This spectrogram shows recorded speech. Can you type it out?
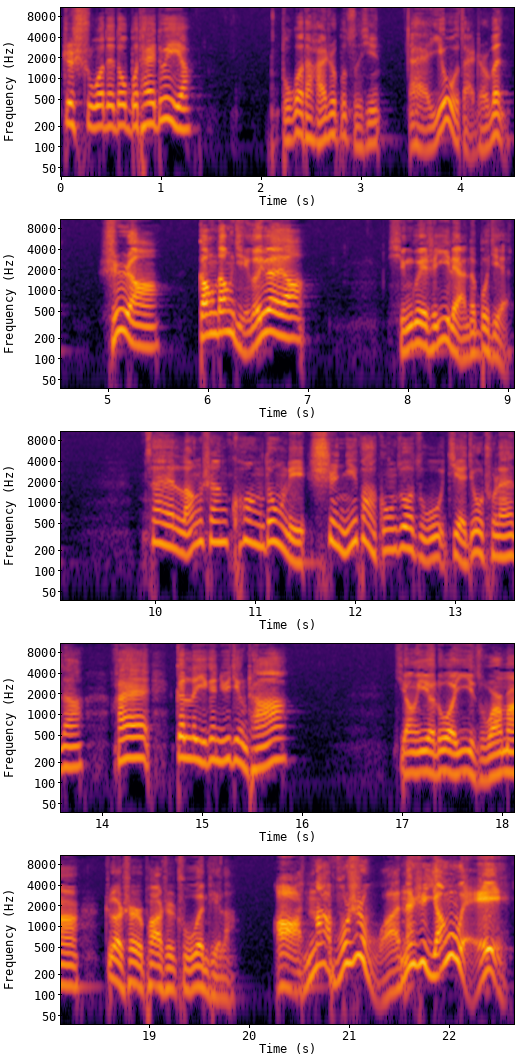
这说的都不太对呀。不过他还是不死心，哎，又在这问：是啊，刚当几个月呀？邢贵是一脸的不解。在狼山矿洞里，是你把工作组解救出来的？还跟了一个女警察，江叶落一琢磨，这事儿怕是出问题了啊！那不是我，那是杨伟。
